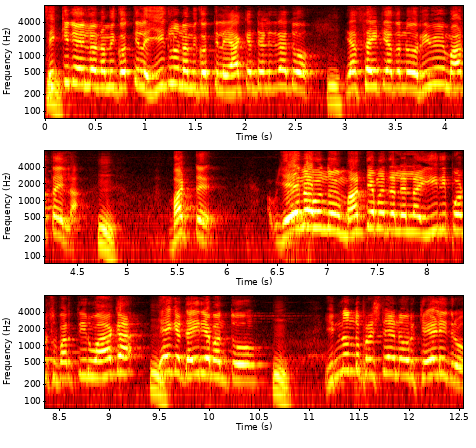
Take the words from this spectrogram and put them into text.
ಸಿಕ್ಕಿದೆಯೋ ಇಲ್ಲೋ ನಮಗೆ ಗೊತ್ತಿಲ್ಲ ಈಗಲೂ ನಮಗೆ ಗೊತ್ತಿಲ್ಲ. ಯಾಕೆಂತ ಹೇಳಿದ್ರೆ ಅದು ಎಸ್ ಐ ಟಿ ಅದನ್ನು ರಿವ್ಯೂ ಮಾಡ್ತಾ ಇಲ್ಲ. ಬಟ್ ಏನೋ ಒಂದು ಮಾಧ್ಯಮದಲ್ಲೆಲ್ಲ ಈ ರಿಪೋರ್ಟ್ಸ್ ಬರ್ತಿರುವಾಗ ಹೇಗೆ ಧೈರ್ಯ ಬಂತು? ಇನ್ನೊಂದು ಪ್ರಶ್ನೆಯನ್ನು ಅವರು ಕೇಳಿದ್ರು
